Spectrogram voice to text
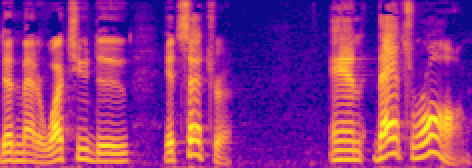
Doesn't matter what you do, etc. And that's wrong.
